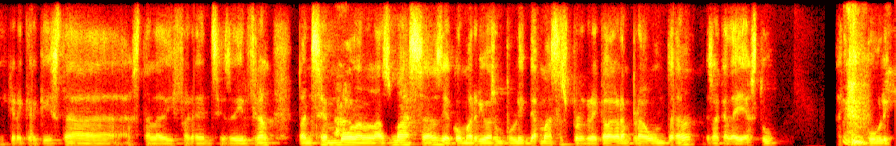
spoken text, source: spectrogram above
I crec que aquí està, està la diferència. És a dir, al final pensem molt en les masses i a com arribes a un públic de masses, però crec que la gran pregunta és la que deies tu. A quin públic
